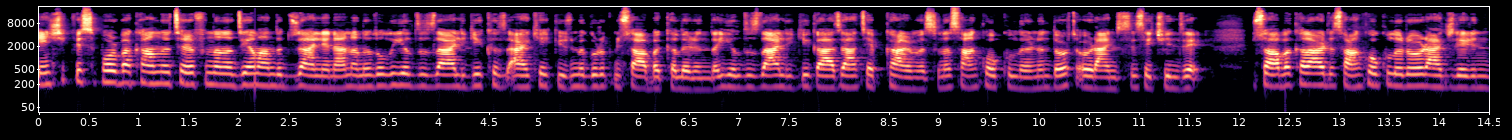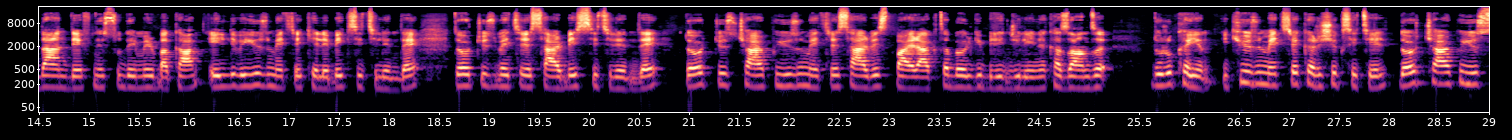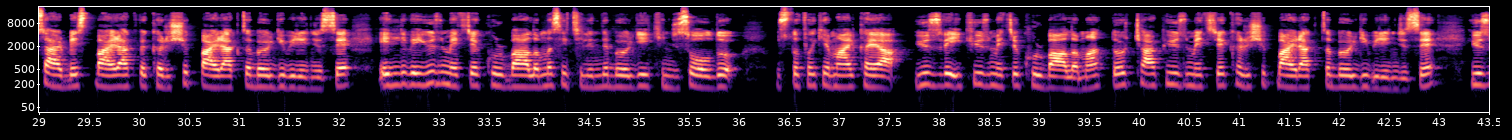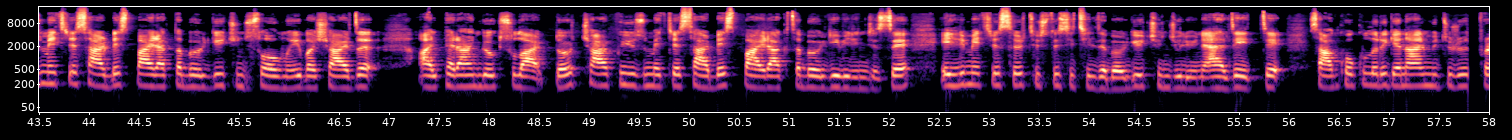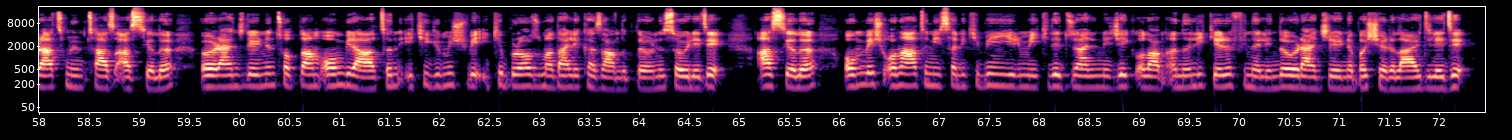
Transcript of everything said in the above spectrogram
Gençlik ve Spor Bakanlığı tarafından Adıyaman'da düzenlenen Anadolu Yıldızlar Ligi Kız Erkek Yüzme Grup Müsabakalarında Yıldızlar Ligi Gaziantep Karması'na Sanko Okulları'nın 4 öğrencisi seçildi. Müsabakalarda Sanko Okulları öğrencilerinden Defne Su Demirbakan 50 ve 100 metre kelebek stilinde, 400 metre serbest stilinde, 400 çarpı 100 metre serbest bayrakta bölge birinciliğini kazandı. Durukay'ın 200 metre karışık stil, 4 çarpı 100 serbest bayrak ve karışık bayrakta bölge birincisi, 50 ve 100 metre kurbağalama stilinde bölge ikincisi oldu. Mustafa Kemal Kaya 100 ve 200 metre kurbağalama, 4 çarpı 100 metre karışık bayrakta bölge birincisi, 100 metre serbest bayrakta bölge üçüncüsü olmayı başardı. Alperen Göksular 4 çarpı 100 metre serbest bayrakta bölge birincisi, 50 metre sırt üstü stilde bölge üçüncülüğünü elde etti. Sanko Okulları Genel Müdürü Fırat Mümtaz Asyalı, öğrencilerinin toplam 11 altın, 2 gümüş ve 2 bronz madalya kazandıklarını söyledi. Asyalı, 15-16 Nisan 2022'de düzenlenecek olan ana lig yarı finalinde öğrencilerine başarılar diledi.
